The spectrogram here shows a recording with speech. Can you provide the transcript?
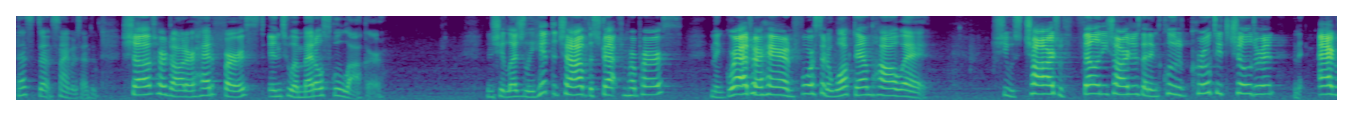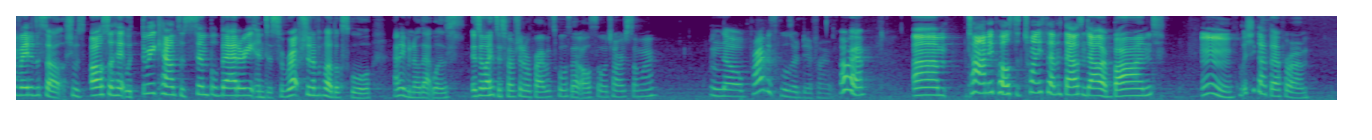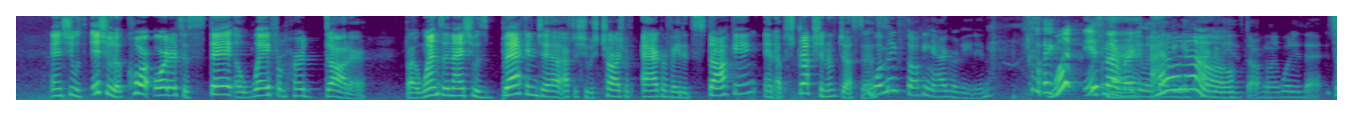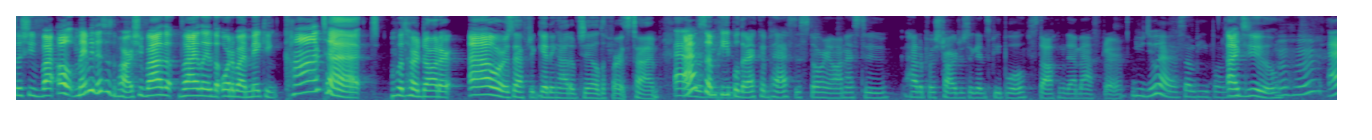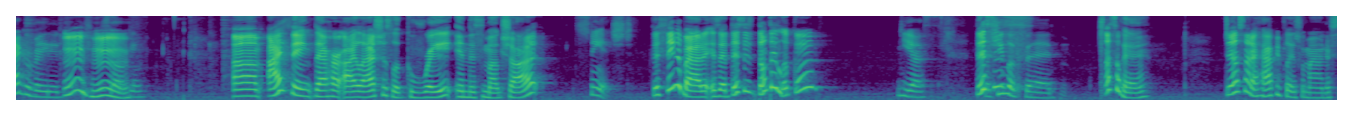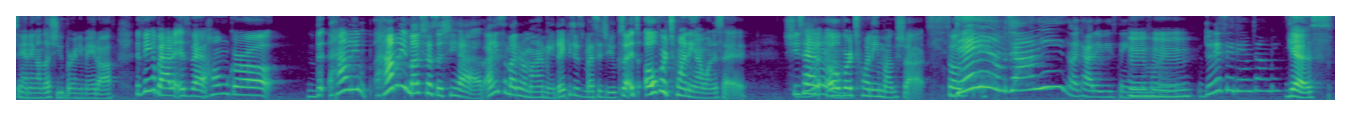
That's that's not even a sentence. Shoved her daughter head first into a metal school locker. Then she allegedly hit the child with a strap from her purse and then grabbed her hair and forced her to walk down the hallway. She was charged with felony charges that included cruelty to children aggravated assault. She was also hit with three counts of simple battery and disruption of a public school. I didn't even know that was. Is there like disruption of a private school? Is that also a charge somewhere? No, private schools are different. Okay. Um, Tommie posted twenty-seven thousand dollar bond. Mm, where she got that from? And she was issued a court order to stay away from her daughter. By Wednesday night, she was back in jail after she was charged with aggravated stalking and obstruction of justice. What makes stalking aggravated? like What is it's not that? regular I stalking. don't It's know. aggravated stalking. Like what is that? So she vi- oh maybe this is the part she viol- violated the order by making contact with her daughter hours after getting out of jail the first time. I have some people that I can pass this story on as to how to push charges against people stalking them after. You do have some people. I do. mm-hmm. Aggravated Mm-hmm. stalking. Um, I think that her eyelashes look great in this mugshot. Snitched. The thing about it is that this is don't they look good? Yes. This she looks sad. That's okay. Jail's not a happy place, from my understanding, unless you Bernie Madoff. The thing about it is that homegirl, how many how many mugshots does she have? I need somebody to remind me. They could just message you because it's over twenty. I want to say she's had over twenty mugshots. So damn, Tommy. Like how they be saying. Mhm. mine. Do they say damn, Tommy? yes.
